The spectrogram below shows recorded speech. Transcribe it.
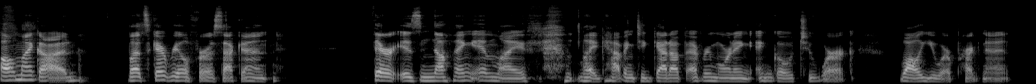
Oh my God. Let's get real for a second. There is nothing in life like having to get up every morning and go to work while you are pregnant.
